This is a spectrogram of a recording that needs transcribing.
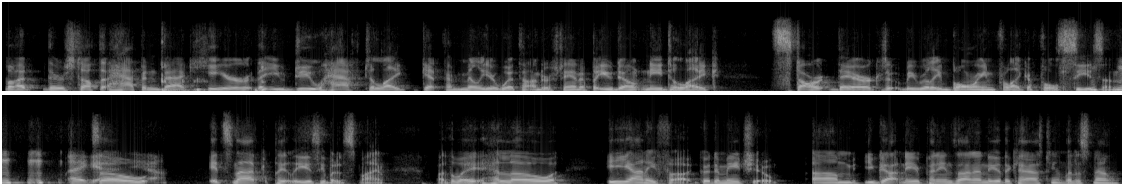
but there's stuff that happened back here that you do have to like get familiar with to understand it. But you don't need to like start there because it would be really boring for like a full season. so yeah. it's not completely easy, but it's fine. By the way, hello, Ianifa. Good to meet you. Um, you got any opinions on any of the casting? Let us know.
